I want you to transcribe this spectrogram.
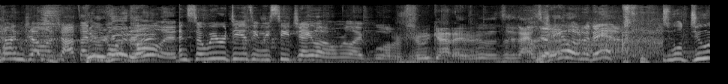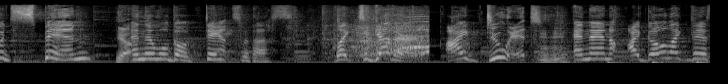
done jello shots. I didn't were go good, to right? college. And so we were dancing, we see J-Lo, and we're like, well, we gotta ask J-Lo to dance. we'll do a spin, Yeah. and then we'll go dance with us. Like together. I do it, Mm-hmm. and then I go like this,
